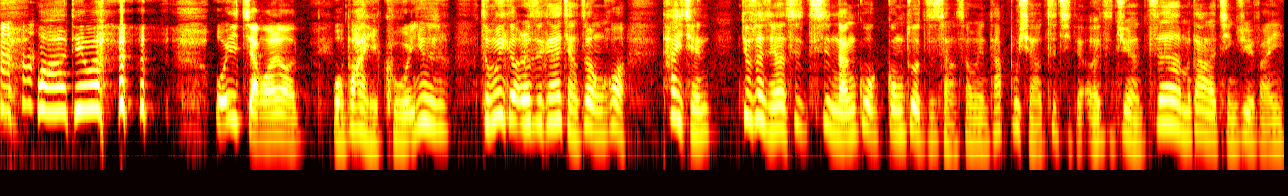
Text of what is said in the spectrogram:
哇天啊！我一讲完了，我爸也哭了，因为怎么一个儿子跟他讲这种话？他以前就算怎样是是难过工作职场上面，他不晓得自己的儿子居然这么大的情绪反应。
